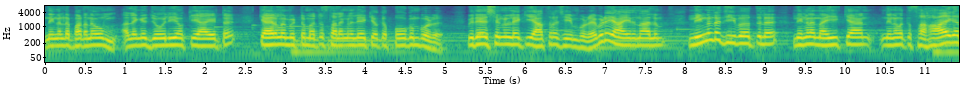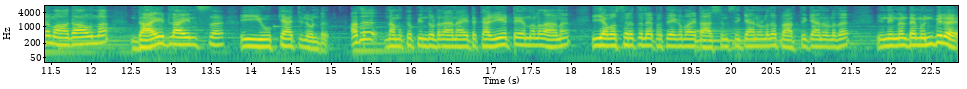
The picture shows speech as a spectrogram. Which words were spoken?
നിങ്ങളുടെ പഠനവും അല്ലെങ്കിൽ ജോലിയൊക്കെ ആയിട്ട് കേരളം വിട്ട് മറ്റു സ്ഥലങ്ങളിലേക്കൊക്കെ പോകുമ്പോൾ വിദേശങ്ങളിലേക്ക് യാത്ര ചെയ്യുമ്പോൾ എവിടെയായിരുന്നാലും നിങ്ങളുടെ ജീവിതത്തിൽ നിങ്ങളെ നയിക്കാൻ നിങ്ങൾക്ക് സഹായകരമാകാവുന്ന ഗൈഡ് ലൈൻസ് ഈ യു ക്യാറ്റിലുണ്ട് അത് നമുക്ക് പിന്തുടരാനായിട്ട് കഴിയട്ടെ എന്നുള്ളതാണ് ഈ അവസരത്തിൽ പ്രത്യേകമായിട്ട് ആശംസിക്കാനുള്ളത് പ്രാർത്ഥിക്കാനുള്ളത്. നിങ്ങളുടെ മുൻപിൽ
